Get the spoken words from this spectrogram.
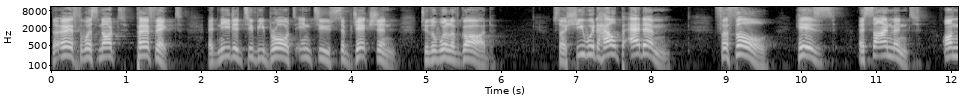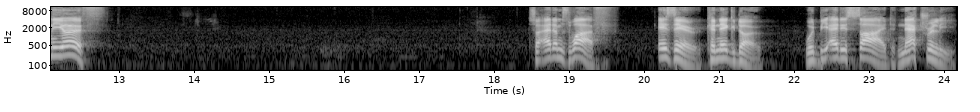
The earth was not perfect, it needed to be brought into subjection to the will of God. So she would help Adam fulfill his assignment on the earth. So Adam's wife, Ezer, Kenegdo, would be at his side naturally,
